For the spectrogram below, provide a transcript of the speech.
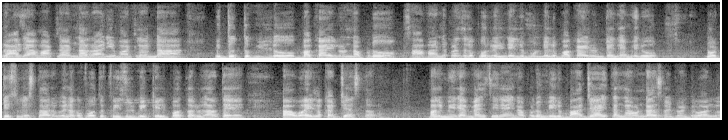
రాజా మాట్లాడినా రాణి మాట్లాడినా విద్యుత్ బిల్లు బకాయిలు ఉన్నప్పుడు సామాన్య ప్రజలకు రెండేళ్ళు మూడేళ్ళు బకాయిలు ఉంటేనే మీరు నోటీసులు ఇస్తారు వినకపోతే ఫీజులు బిక్కి వెళ్ళిపోతారు లేకపోతే ఆ వైర్లు కట్ చేస్తారు. మరి మీరు ఎమ్మెల్సీ అయినప్పుడు మీరు బాధ్యాయుతంగా ఉండాల్సినటువంటి వాళ్ళు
